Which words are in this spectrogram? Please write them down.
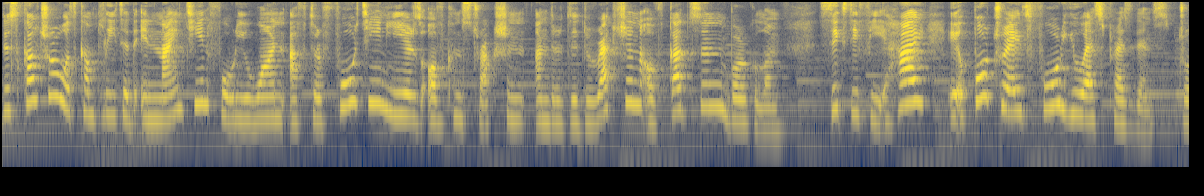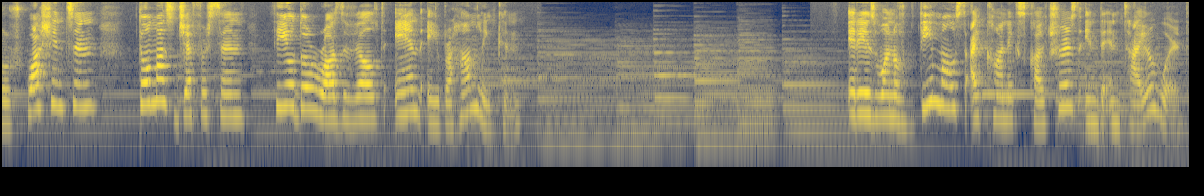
The sculpture was completed in 1941 after 14 years of construction under the direction of Gutzon Borglum. 60 feet high, it portrays four US presidents, George Washington, Thomas Jefferson, Theodore Roosevelt, and Abraham Lincoln. It is one of the most iconic sculptures in the entire world.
